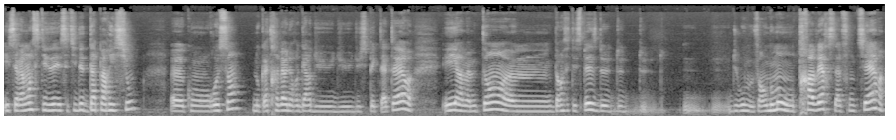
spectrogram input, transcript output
Et c'est vraiment cette idée, cette idée d'apparition euh, qu'on ressent, donc à travers le regard du, spectateur, et en même temps euh, dans cette espèce de, du, enfin, au moment où on traverse la frontière,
